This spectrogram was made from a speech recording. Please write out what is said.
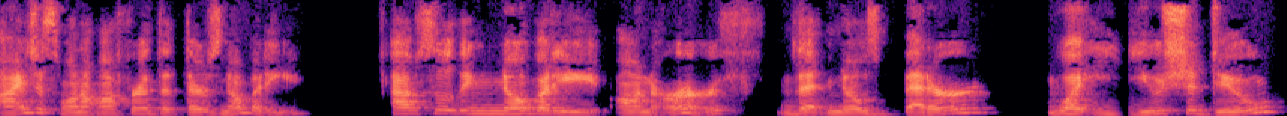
I just want to offer that there's nobody, absolutely nobody on earth that knows better what you should do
